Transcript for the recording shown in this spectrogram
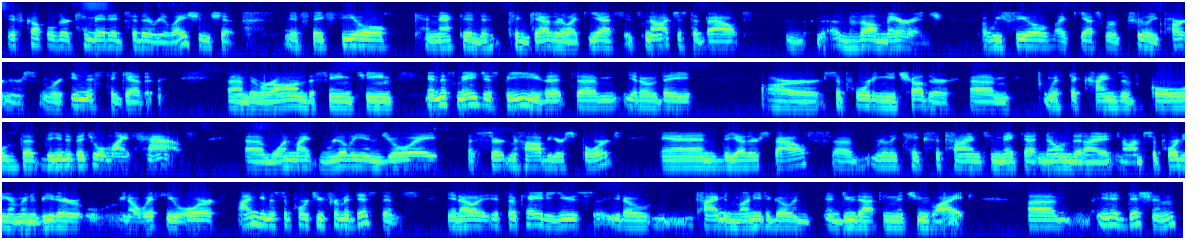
if couples are committed to their relationship, if they feel connected together, like, yes, it's not just about the marriage, but we feel like, yes, we're truly partners. We're in this together, um, that we're on the same team. And this may just be that, um, you know, they are supporting each other. Um, with the kinds of goals that the individual might have. Um, one might really enjoy a certain hobby or sport, and the other spouse uh, really takes the time to make that known that I, you know, I'm supporting. I'm going to be there, you know, with you, or I'm going to support you from a distance. You know, it's okay to use, you know, time and money to go and, and do that thing that you like. Um, in addition,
